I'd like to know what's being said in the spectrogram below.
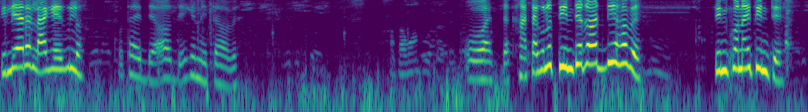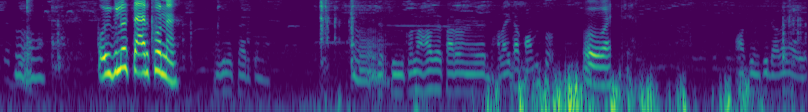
পিলিয়ারে লাগে এগুলো? কোথায় দেওয়া? দেখে নিতে হবে। ও আচ্ছা খাঁচাগুলো তিনটে রড দিয়ে হবে? তিন কোনায় তিনটে? ওইগুলো চার কোনা? তিন কোনা হবে কারণ ঢালাইটা কম তো। ও আচ্ছা। পাঁচ ইঞ্চি ঢালাই হবে।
